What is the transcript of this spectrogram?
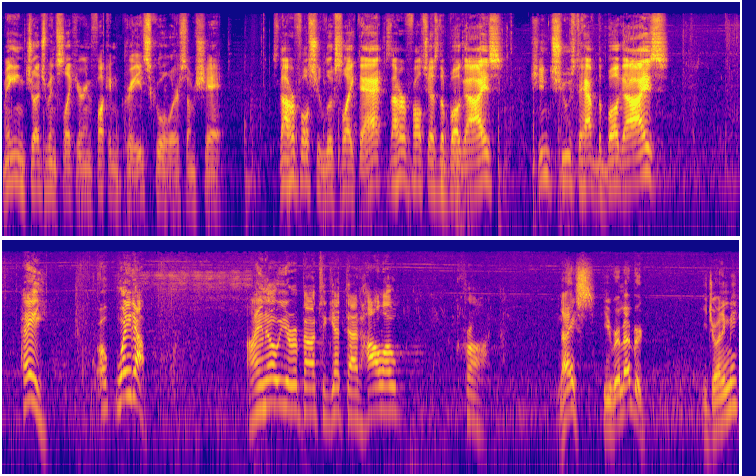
Making judgments like you're in fucking grade school or some shit. It's not her fault she looks like that. It's not her fault she has the bug eyes. She didn't choose to have the bug eyes. Hey, oh, wait up. I know you're about to get that hollow cron. Nice. You remembered. You joining me?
